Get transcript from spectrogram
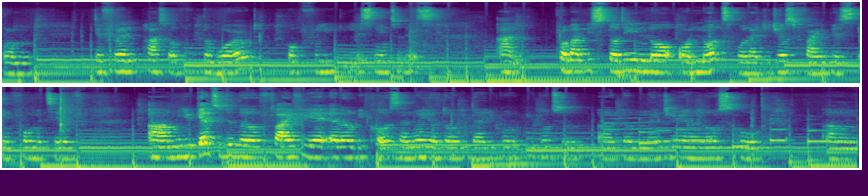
from different parts of the world, hopefully listening to this, and probably studying law or not, but like you just find this informative. Um, you get to do the five-year LLB course, and when you're done with that, you go you go to uh, the Nigerian Law School. Um,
